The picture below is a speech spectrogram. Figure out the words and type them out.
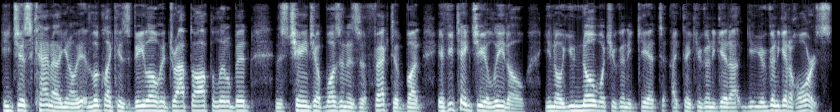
He just kind of you know it looked like his velo had dropped off a little bit. His changeup wasn't as effective. But if you take Giolito, you know you know what you're going to get. I think you're going to get a you're going to get a horse.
